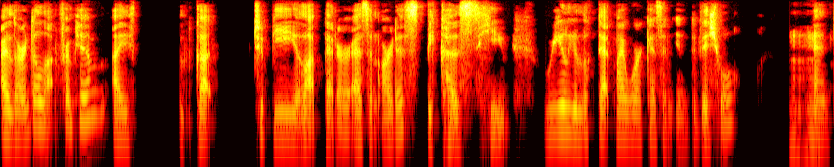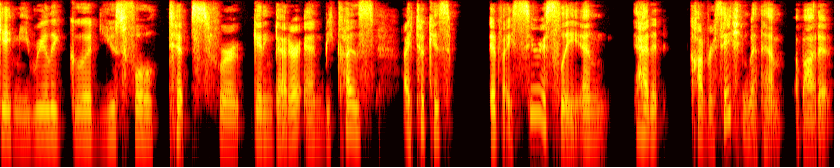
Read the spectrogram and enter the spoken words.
I learned a lot from him. I got to be a lot better as an artist because he really looked at my work as an individual Mhm. and gave me really good, useful tips for getting better. And because I took his advice seriously and had a conversation with him about it,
